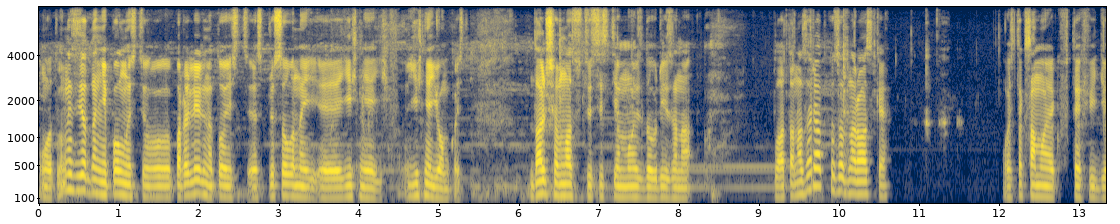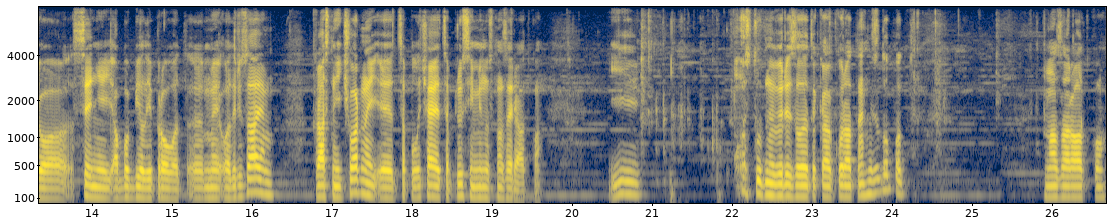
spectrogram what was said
От, вони з'єднані повністю паралельно, тобто сплюсований е, їхня ємкость. Далі в нас в цю систему ось доврізана плата на зарядку з одноразки. Ось так само, як в тих відео синій або білий провод е, ми відрізаємо. Красний і чорний е, це виходить плюс і мінус на зарядку. І ось тут ми вирізали таке акуратне гніздо під- на зарядку.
